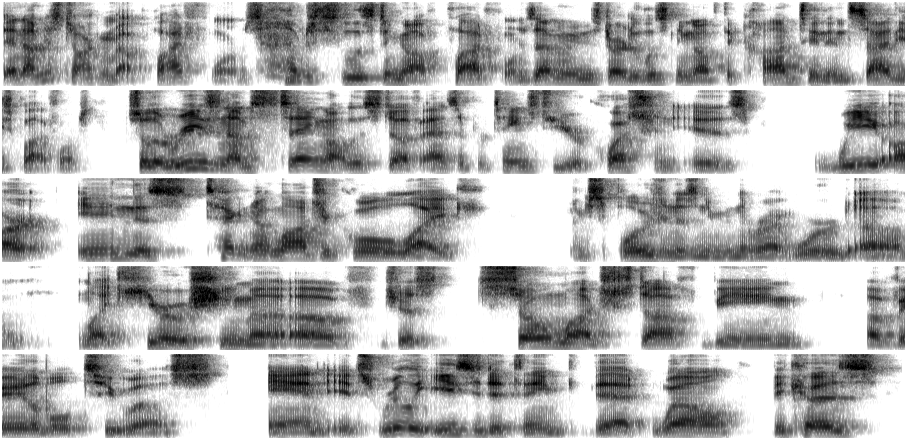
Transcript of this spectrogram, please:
and I'm just talking about platforms. I'm just listing off platforms. I haven't even started listing off the content inside these platforms. So the reason I'm saying all this stuff as it pertains to your question is we are in this technological like explosion isn't even the right word. Um, like Hiroshima of just so much stuff being available to us. And it's really easy to think that, well, because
